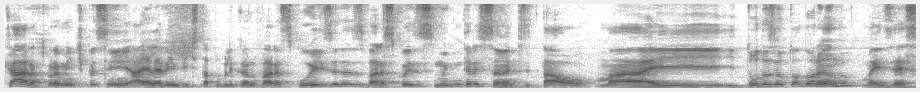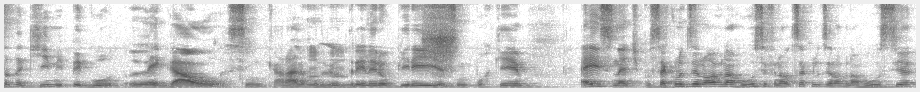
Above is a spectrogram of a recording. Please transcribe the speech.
Cara, pra mim, tipo assim, a Eleven Beat tá publicando várias coisas, várias coisas muito interessantes e tal, mas. E todas eu tô adorando, mas essa daqui me pegou legal, assim, caralho. Quando uhum. vi o trailer eu pirei, assim, porque é isso, né? Tipo, século XIX na Rússia, final do século XIX na Rússia,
